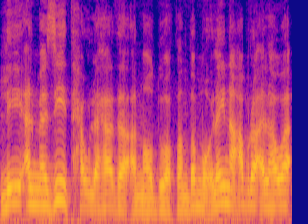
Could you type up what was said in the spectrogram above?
للمزيد حول هذا الموضوع. تنضم إلينا عبر الهواء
